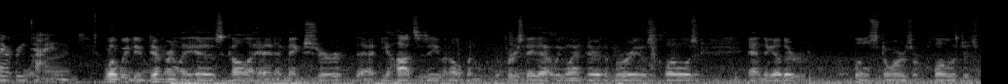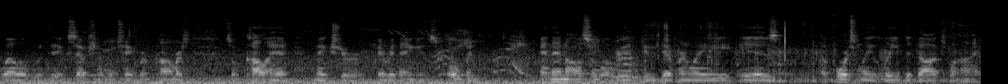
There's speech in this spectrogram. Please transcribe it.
every time. What we do differently is call ahead and make sure that Yachats is even open. The first day that we went there, the brewery was closed and the other little stores are closed as well with the exception of the Chamber of Commerce. So call ahead, make sure everything is open. And then also what we do differently is unfortunately leave the dogs behind.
